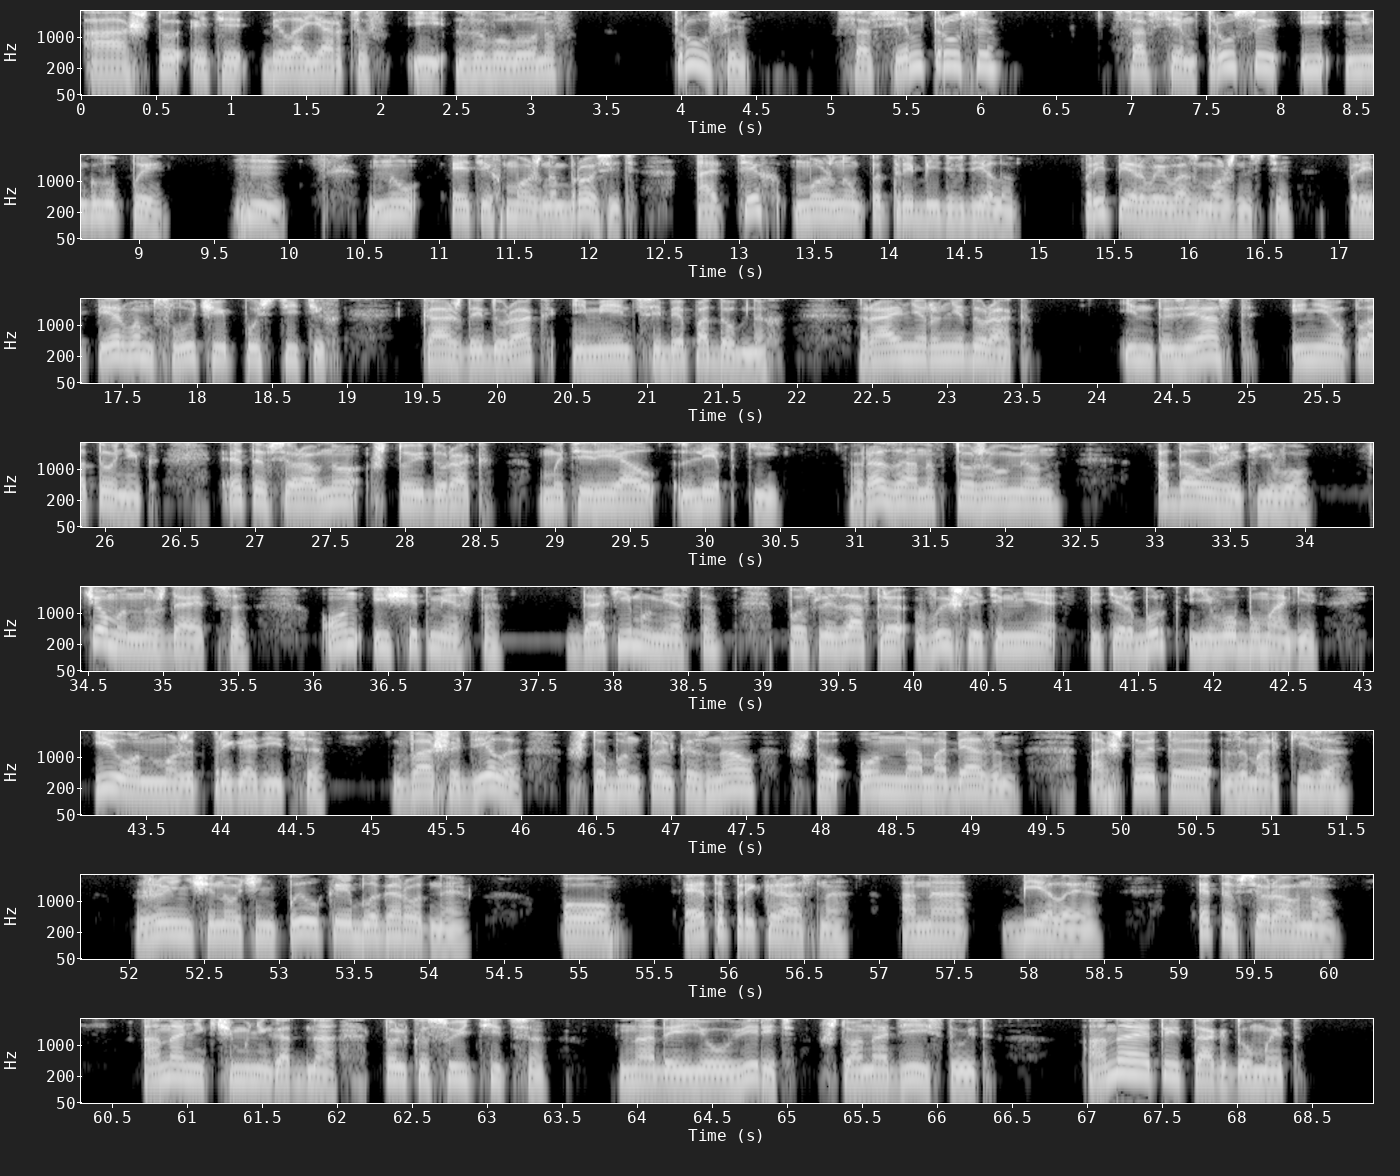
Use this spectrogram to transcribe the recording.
А что эти Белоярцев и Завулонов? Трусы. Совсем трусы? Совсем трусы и не глупы. Хм, ну, этих можно бросить, а тех можно употребить в дело. При первой возможности – при первом случае пустить их. Каждый дурак имеет себе подобных. Райнер не дурак. Энтузиаст и неоплатоник – это все равно, что и дурак. Материал лепкий. Разанов тоже умен. Одолжить его. В чем он нуждается? Он ищет место. Дать ему место. Послезавтра вышлите мне в Петербург его бумаги, и он может пригодиться. Ваше дело, чтобы он только знал, что он нам обязан. А что это за маркиза? Женщина очень пылкая и благородная. О, это прекрасно. Она белая. Это все равно. Она ни к чему не годна, только суетится. Надо ее уверить, что она действует. Она это и так думает.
